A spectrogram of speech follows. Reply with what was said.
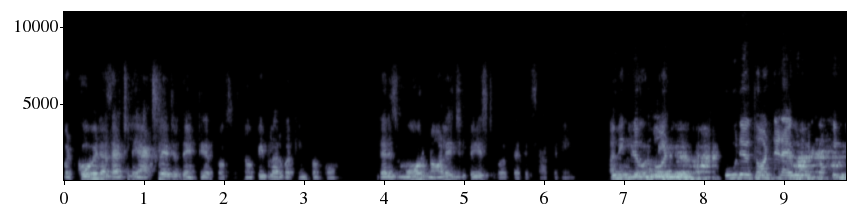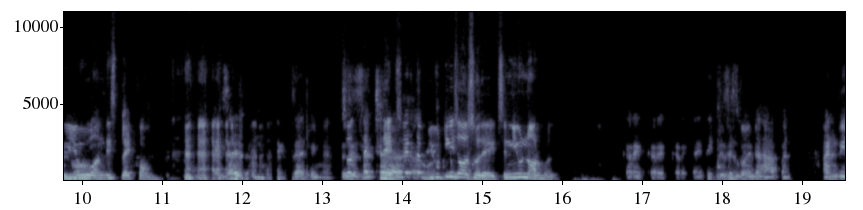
but covid has actually accelerated the entire process. Now people are working from home there is more knowledge based work that is happening. I Who mean would, have thought, who would have thought that I would be talking to you on this platform? exactly exactly man this so that's where the beauty is also there. It's a new normal. correct correct correct. I think this is going to happen. And we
